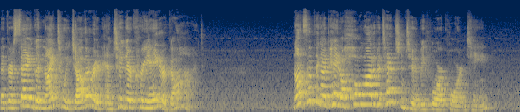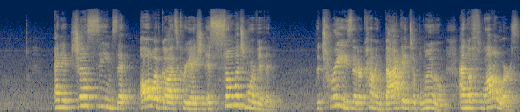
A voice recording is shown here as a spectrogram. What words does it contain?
that they're saying goodnight to each other and, and to their creator, God. Not something I paid a whole lot of attention to before quarantine. And it just seems that all of God's creation is so much more vivid. The trees that are coming back into bloom and the flowers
